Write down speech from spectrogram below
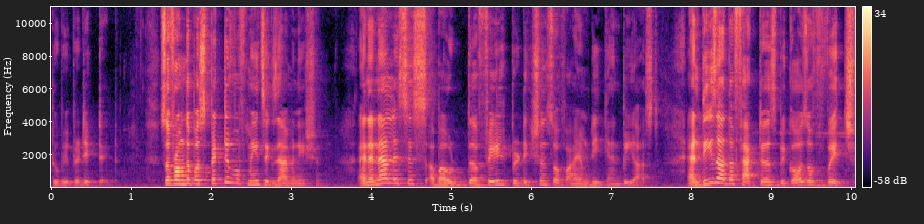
to be predicted. So from the perspective of mains examination, an analysis about the failed predictions of IMD can be asked. And these are the factors because of which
